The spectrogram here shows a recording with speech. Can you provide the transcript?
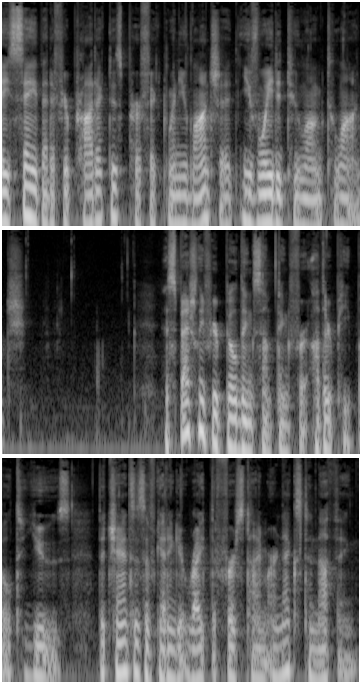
They say that if your product is perfect when you launch it, you've waited too long to launch. Especially if you're building something for other people to use, the chances of getting it right the first time are next to nothing.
